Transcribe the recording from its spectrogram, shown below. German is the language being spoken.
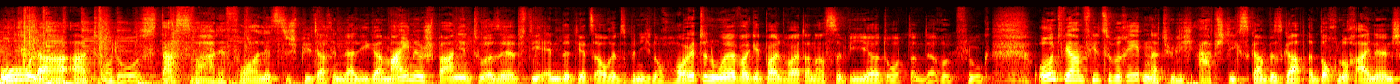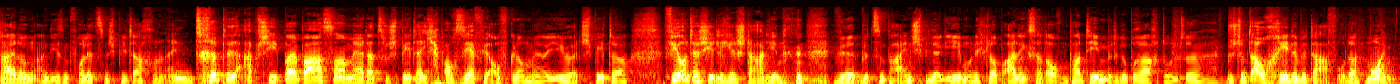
Hola a todos. Das war der vorletzte Spieltag in der Liga. Meine Spanien-Tour selbst, die endet jetzt auch. Jetzt bin ich noch heute in Huelva, geht bald weiter nach Sevilla, dort dann der Rückflug. Und wir haben viel zu bereden natürlich. Abstiegskampf. Es gab dann doch noch eine Entscheidung an diesem vorletzten Spieltag. Ein Triple-Abschied bei Barca, mehr dazu später. Ich habe auch sehr viel aufgenommen, ja, ihr hört später. Vier unterschiedliche Stadien wird es ein paar Einspieler geben und ich glaube, Alex hat auch ein paar Themen mitgebracht und äh, bestimmt auch Redebedarf, oder? Moin.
